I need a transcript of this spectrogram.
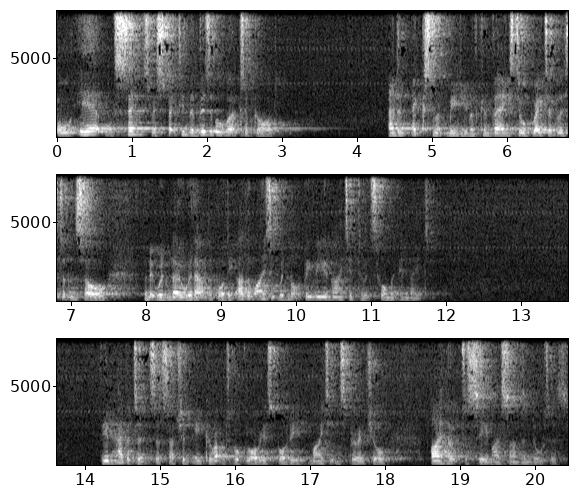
all ear, all sense respecting the visible works of God, and an excellent medium of conveying still greater bliss to the soul than it would know without the body. Otherwise, it would not be reunited to its former inmate. The inhabitants of such an incorruptible, glorious body, mighty and spiritual, I hope to see my sons and daughters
